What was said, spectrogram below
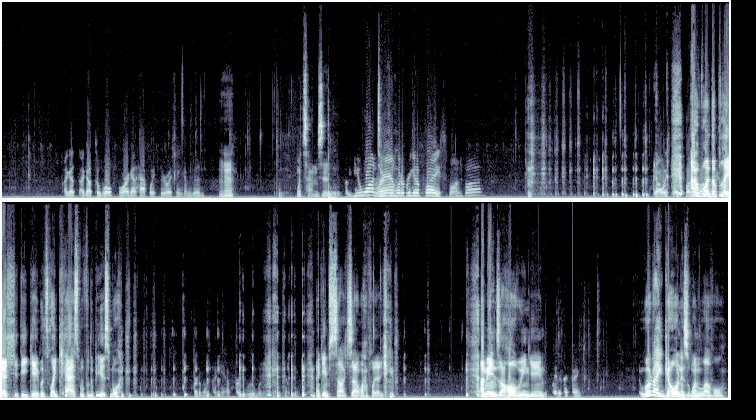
I got I got to World Four. I got halfway through. I think I'm good. Yeah. What time is it? So you won, Two Ram. o'clock. What are we gonna play? SpongeBob? We always play SpongeBob. I want to play a shitty game. Let's play Castle for the PS1. Heard about that game. I've heard rumors. that game. that game sucks. So I don't want to play that game. I mean, it's a Halloween game. played it, I think. Where do I go in this one level?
